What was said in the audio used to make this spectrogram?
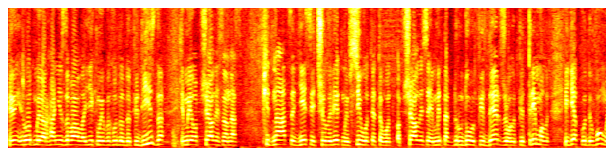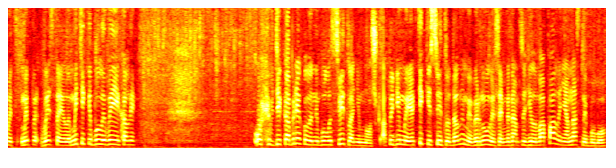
І, і от ми організували їх, ми виходили до під'їзду, і ми общалися на нас 15-10 чоловік, ми всі от це от общалися, і ми так друг друга піддержували, підтримали. І дякую Богу, ми, ми вистояли. Ми тільки були виїхали. Ой, в декабрі, коли не було світла немножко. А тоді ми, як тільки світло дали, ми вернулися, ми там сиділи в опаленні, а в нас не було.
